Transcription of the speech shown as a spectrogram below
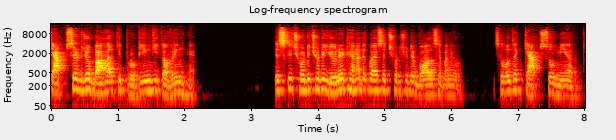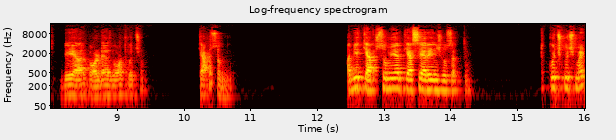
कैप्सिड जो बाहर की प्रोटीन की कवरिंग है, इसकी छोटी छोटी यूनिट है ना, देखो ऐसे छोटे छोटे बॉल से बने हुए। इसको बोलते हैं capsomere they are called as what बच्चों? कैप्सोमियर अब ये कैप्सोमियर कैसे अरेंज हो सकते हैं? तो कुछ कुछ में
